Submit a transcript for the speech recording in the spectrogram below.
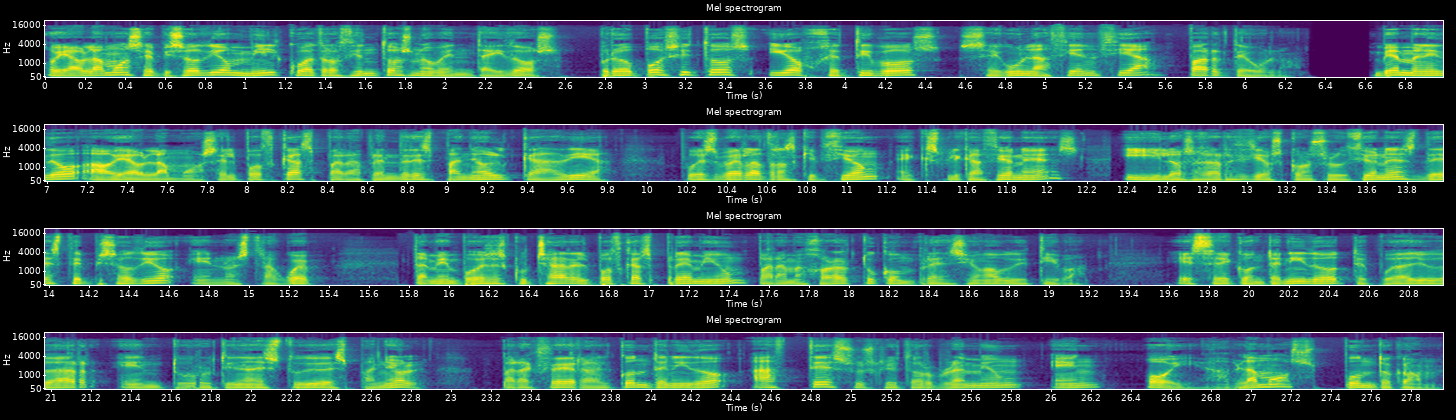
Hoy hablamos episodio 1492, propósitos y objetivos según la ciencia, parte 1. Bienvenido a Hoy Hablamos, el podcast para aprender español cada día. Puedes ver la transcripción, explicaciones y los ejercicios con soluciones de este episodio en nuestra web. También puedes escuchar el podcast premium para mejorar tu comprensión auditiva. Ese contenido te puede ayudar en tu rutina de estudio de español. Para acceder al contenido, hazte suscriptor premium en hoyhablamos.com.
